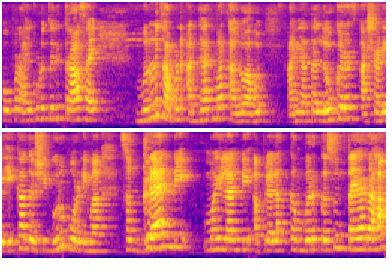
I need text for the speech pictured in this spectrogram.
कोपरा आहे कुठेतरी त्रास आहे. म्हणूनच आपण अध्यात्मात आलो आहोत. आणि आता लवकरच आषाढी एकादशी गुरुपौर्णिमा सगळ्यांनी महिलांनी आपल्याला कंबर कसून तयार राहा.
